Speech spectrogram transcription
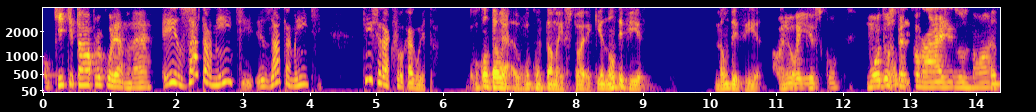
O que que tava procurando, né? Exatamente, exatamente. Quem será que foi o Cagueta? Eu vou contar uma, eu vou contar uma história aqui. Eu não devia. Não devia. Olha o risco. Muda os Não, personagens, os nomes.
